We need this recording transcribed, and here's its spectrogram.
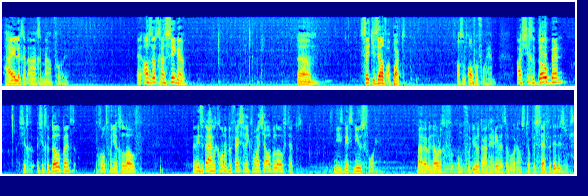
Heilig en aangenaam voor u. En als we dat gaan zingen. Um, zet jezelf apart. Als een offer voor hem. Als je gedoopt bent. Als je, als je gedoopt bent op grond van je geloof. Dan is het eigenlijk gewoon een bevestiging van wat je al beloofd hebt. Het is niks nieuws voor je. Maar we hebben nodig om voortdurend eraan herinnerd te worden. Als te beseffen, dit is het.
